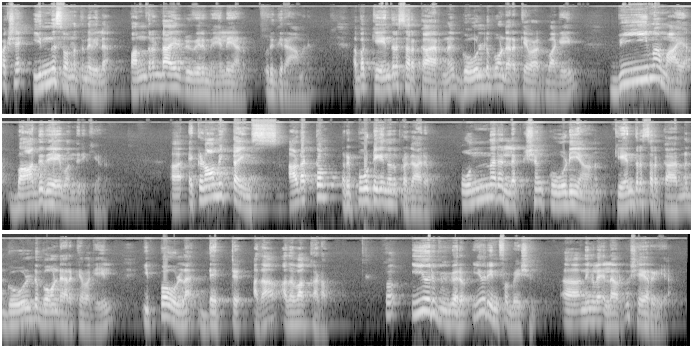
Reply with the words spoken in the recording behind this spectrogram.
പക്ഷേ ഇന്ന് സ്വർണത്തിന്റെ വില പന്ത്രണ്ടായിരം രൂപയിൽ മേലെയാണ് ഒരു ഗ്രാമിന്. അപ്പോൾ കേന്ദ്ര സർക്കാരിന് ഗോൾഡ് ബോണ്ട് ഇറക്കിയ വകയിൽ ഭീമമായ ബാധ്യതയായി വന്നിരിക്കുകയാണ്. എക്കണോമിക് ടൈംസ് അടക്കം റിപ്പോർട്ട് ചെയ്യുന്നത് പ്രകാരം ഒന്നര ലക്ഷം കോടിയാണ് കേന്ദ്ര സർക്കാരിന് ഗോൾഡ് ബോണ്ട് ഇറക്കിയ വകയിൽ ഇപ്പോൾ ഉള്ള ഡെറ്റ് അതാ അഥവാ കടം. അപ്പോൾ ഈ ഒരു വിവരം ഈ ഒരു ഇൻഫർമേഷൻ നിങ്ങൾ എല്ലാവർക്കും ഷെയർ ചെയ്യുക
